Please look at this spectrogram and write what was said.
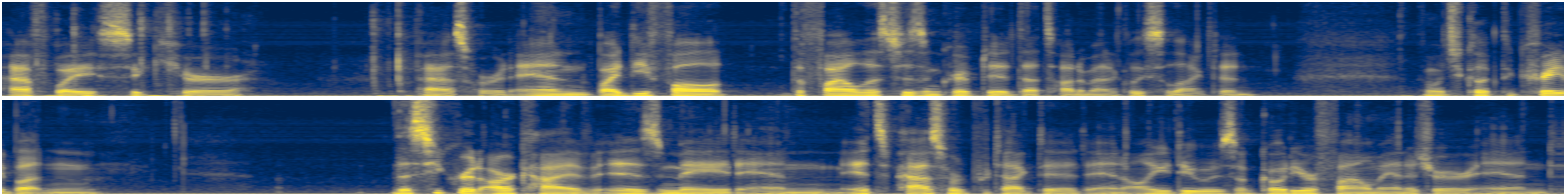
halfway secure password. And by default, the file list is encrypted, that's automatically selected. And once you click the create button, the secret archive is made and it's password protected and all you do is go to your file manager and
